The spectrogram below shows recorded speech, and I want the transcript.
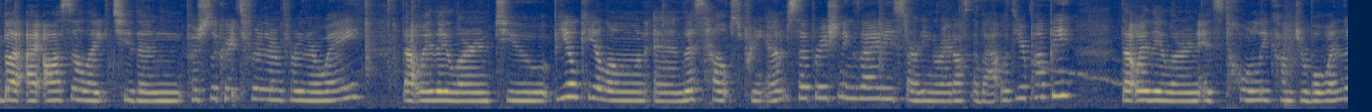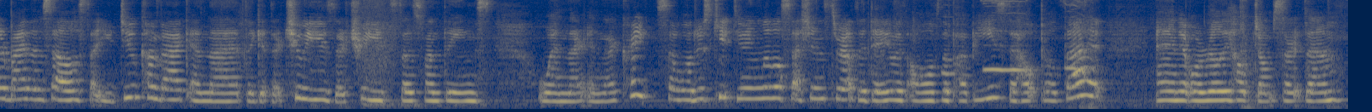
But I also like to then push the crates further and further away. That way they learn to be okay alone and this helps preempt separation anxiety starting right off the bat with your puppy. That way they learn it's totally comfortable when they're by themselves that you do come back and that they get their chewies, their treats, those fun things when they're in their crate. So we'll just keep doing little sessions throughout the day with all of the puppies to help build that and it will really help jumpstart them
